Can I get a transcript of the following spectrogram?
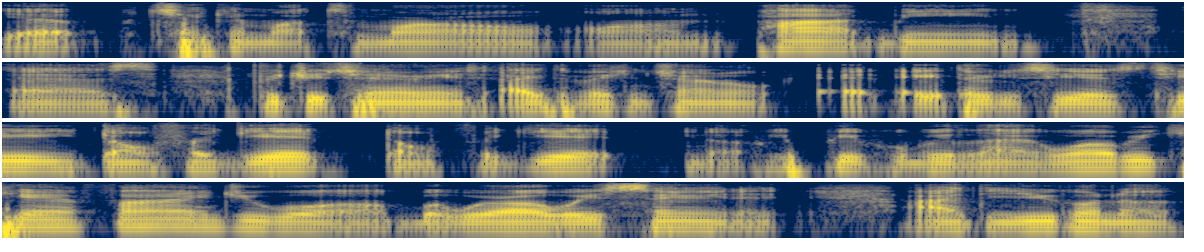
Yep, check him out tomorrow on Podbean as Futurtarians Activation Channel at 8:30 CST. Don't forget, don't forget. You know, people be like, "Well, we can't find you all," but we're always saying it. Either you're gonna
